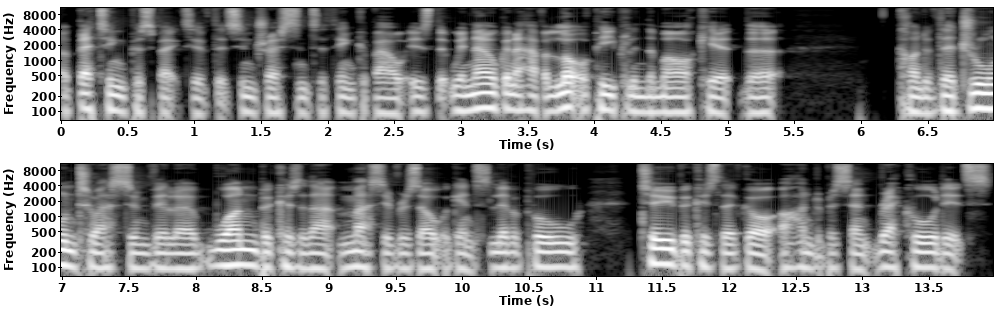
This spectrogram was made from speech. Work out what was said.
a, betting perspective that's interesting to think about is that we're now going to have a lot of people in the market that kind of they're drawn to Aston Villa. One because of that massive result against Liverpool. Two because they've got a hundred percent record. It's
